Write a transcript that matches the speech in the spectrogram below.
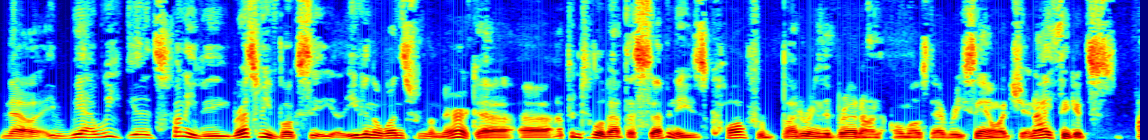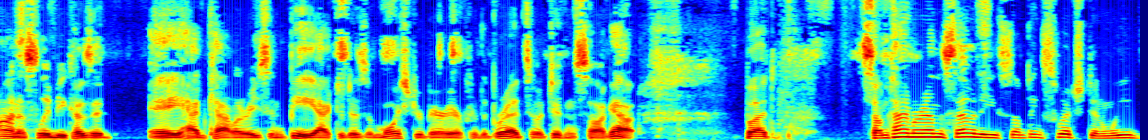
no, yeah, we. It's funny. The recipe books, even the ones from America, uh, up until about the '70s, call for buttering the bread on almost every sandwich, and I think it's honestly because it a had calories and b acted as a moisture barrier for the bread, so it didn't sog out. But sometime around the '70s, something switched, and we've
